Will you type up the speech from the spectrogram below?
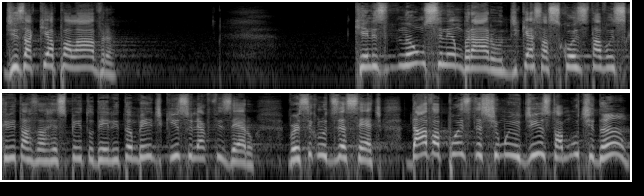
Diz aqui a palavra que eles não se lembraram de que essas coisas estavam escritas a respeito dele, e também de que isso lhe fizeram. Versículo 17: Dava, pois, testemunho disto a multidão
